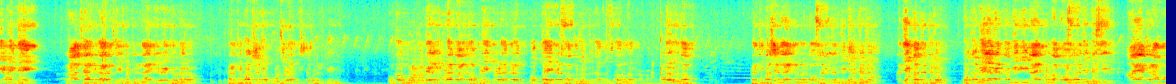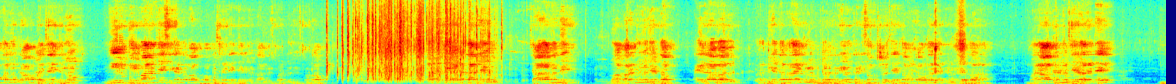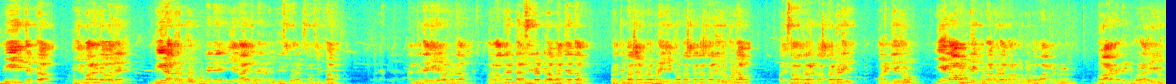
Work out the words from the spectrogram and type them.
ఏమైతే రాజ్యాధికారం చేపట్టిన నాయకులు ఏవైతే ఉన్నారో ప్రతిపక్షంలో కూర్చోవడానికి ఇష్టపడట్లేదు ఒక మూడు నెలలు కూడా కాలేదు. అప్పుడే ఇక్కడ అక్కడ మొత్తం ఎక్కడ సందు దొరుకుతుందా? చూస్తా ఉన్నాం. అడుగుతాం ప్రతిపక్ష నాయకులు మనకు అవసరం లేదని మీరు చెప్పారు. అదే పద్ధతిలో ఒకవేళ కనుక మీరు ఈ నాయకుడు మాకు అవసరం చెప్పేసి ఆయా గ్రామం వల్ల గ్రామ తీర్మానం చేసి కనుక మాకు పంపించినట్టయితే మేము కాంగ్రెస్ పార్టీలో తీసుకుంటాం అడ్డదారి లేదు. చాలా మంది మా వరంగల్లో చేద్దాం హైదరాబాద్ మన ప్రియతమ నాయకులు ముఖ్యమంత్రి రేవంత్ రెడ్డి సమక్షంలో చేరుతాం అంటా ఉన్నారు కానీ చెప్తా మన ఆధ్వర్యంలో చేరాలంటే మీ యొక్క తీర్మానం కావాలి. మీరందరూ కోరుకుంటేనే ఏ నాయకుడైనా మేము తీసుకోవడానికి సంసిద్దాం అందుకే నేనేమంటున్నా మనం అందరం కలిసి కట్టుగా పనిచేద్దాం. ప్రతిపక్షం ఉన్నప్పుడే ఎన్నో కష్ట నష్టాలు ఎదుర్కొన్నాం పది సంవత్సరాలు కష్టపడి మనకి ఏదో ఏ లాభం లేకుండా కూడా మన కుటుంబ భారాన్ని మనం భారంగా నెట్టుకోరాగలిగినాం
